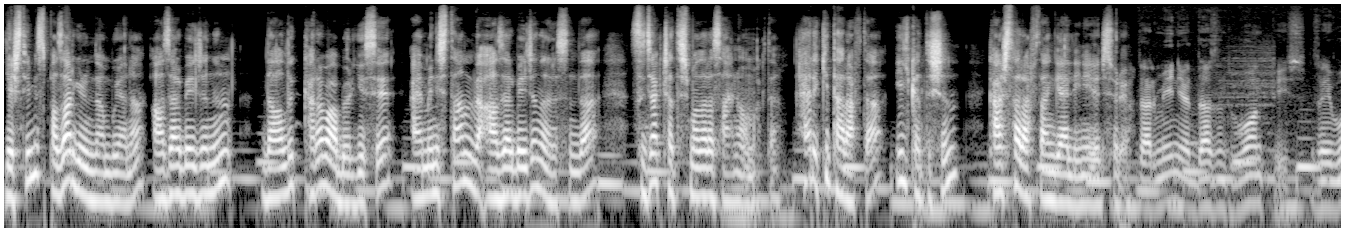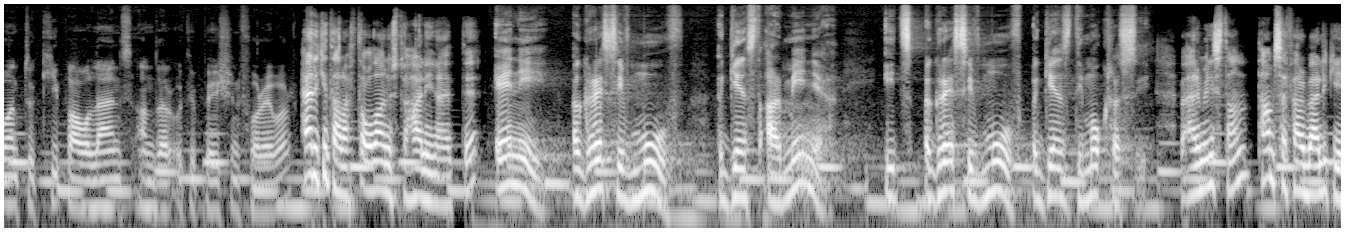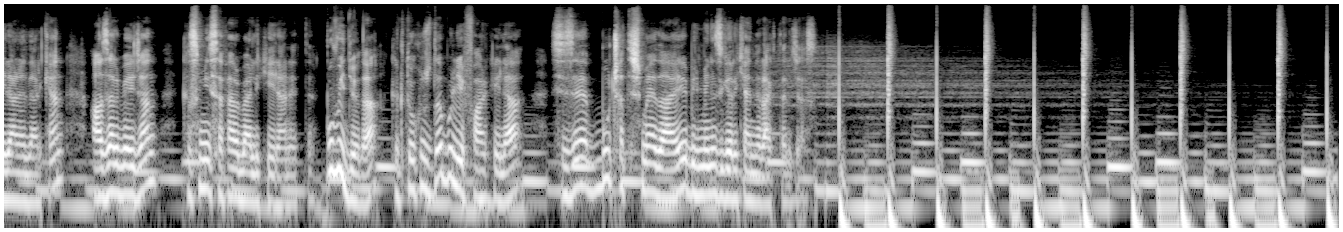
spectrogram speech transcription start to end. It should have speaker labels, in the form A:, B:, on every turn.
A: Geçtiğimiz pazar gününden bu yana Azerbaycan'ın Dağlık Karabağ bölgesi Ermenistan ve Azerbaycan arasında sıcak çatışmalara sahne olmakta. Her iki tarafta ilk atışın karşı taraftan geldiğini ileri sürüyor.
B: Armenia doesn't want peace. They want to keep our lands under occupation forever.
A: Her iki tarafta olağanüstü hal ilan etti.
C: Any aggressive move against Armenia, it's aggressive move against democracy.
A: Ve Ermenistan tam seferberlik ilan ederken Azerbaycan kısmi seferberlik ilan etti. Bu videoda 49W farkıyla size bu çatışmaya dair bilmeniz gerekenleri aktaracağız.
